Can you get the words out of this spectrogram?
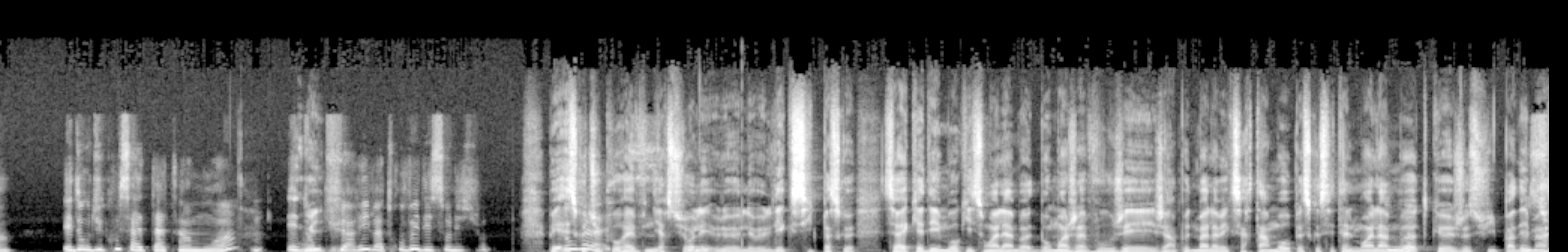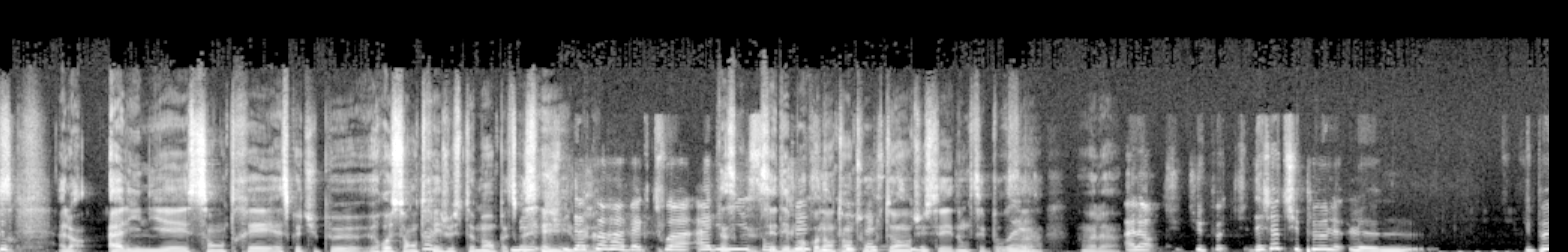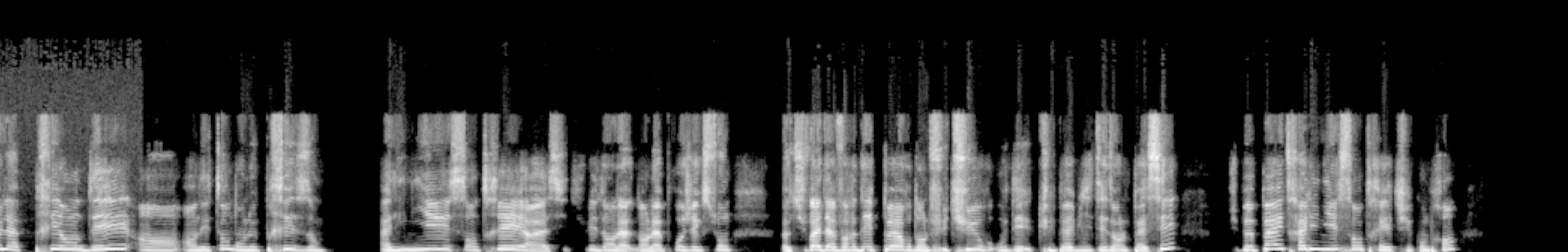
Et donc, du coup, ça t'atteint moins. Et donc, tu arrives à trouver des solutions. Mais est-ce que tu pourrais venir sur le, lexique? Parce que c'est vrai qu'il y a des mots qui sont à la mode. Bon, moi, j'avoue, j'ai un peu de mal avec certains mots parce que c'est tellement à la mode que je suis pas des masses. Alors, aligné, centré, est-ce que tu peux recentrer justement? Parce que Je suis d'accord avec toi. Aligné, c'est des mots qu'on entend tout le temps, tu sais, donc c'est pour ça. Voilà. Alors, tu, peux, déjà, tu peux le, tu peux l'appréhender en, en, étant dans le présent. Aligné, centré, euh, si tu es dans la, dans la projection tu vois, d'avoir des peurs dans le futur ou des culpabilités dans le passé, tu peux pas être aligné, centré, tu comprends?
